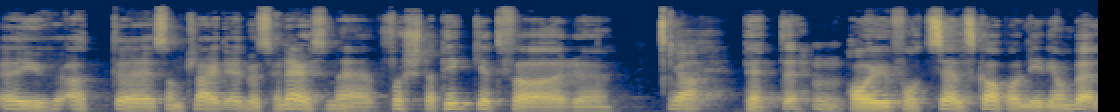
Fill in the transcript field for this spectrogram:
är ju att eh, som Clyde edwards hilaire som är första picket för eh, Ja, Petter Mm. har ju fått sällskap av Livion Bell.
